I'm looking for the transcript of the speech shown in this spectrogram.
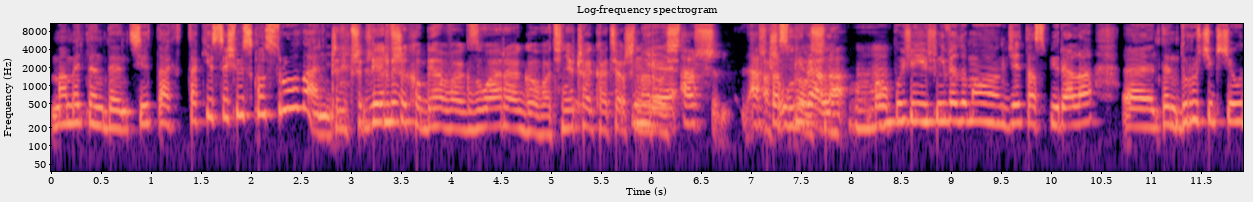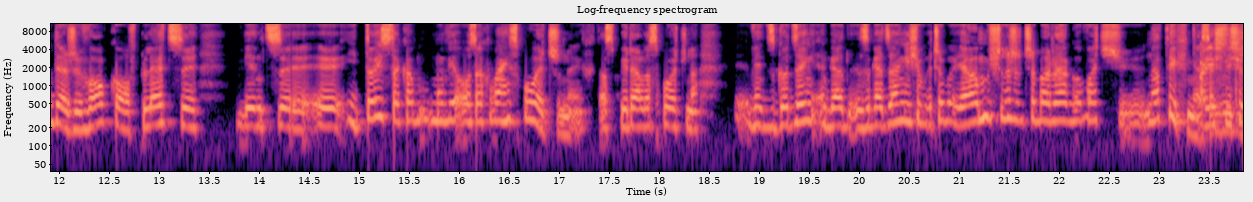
mamy tendencję, tak, tak jesteśmy skonstruowani. Czyli przy pierwszych objawach zła reagować, nie czekać aż nie, narośnie. aż, aż, aż ta urośnie. spirala, bo Mhm. później już nie wiadomo, gdzie ta spirala, e, ten drucik cię uderzy w oko, w plecy, więc e, e, i to jest taka, mówię o zachowaniach społecznych, ta spirala społeczna, więc zgodzenie, ga- zgadzanie się, trzeba, ja myślę, że trzeba reagować e, natychmiast. A jak jeśli się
